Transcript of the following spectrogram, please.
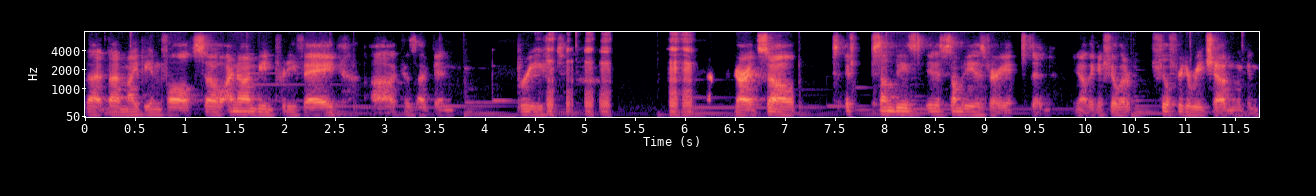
that that might be involved so i know i'm being pretty vague because i've been briefed Mhm. regard so if somebody's if somebody is very interested you know they can feel feel free to reach out and we can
